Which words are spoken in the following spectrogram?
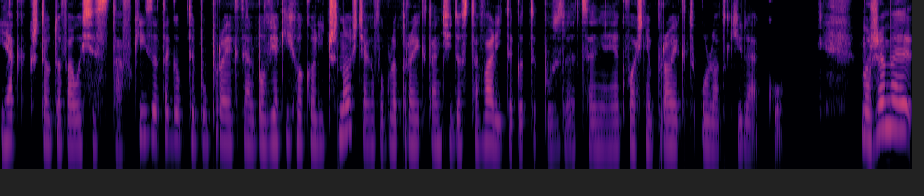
jak kształtowały się stawki za tego typu projekty, albo w jakich okolicznościach w ogóle projektanci dostawali tego typu zlecenia, jak właśnie projekt ulotki leku? Możemy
